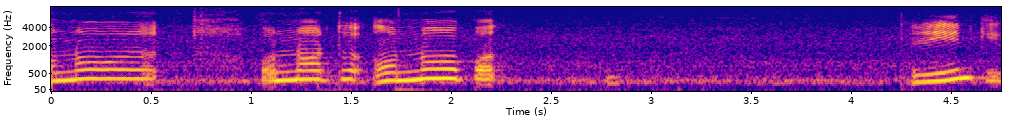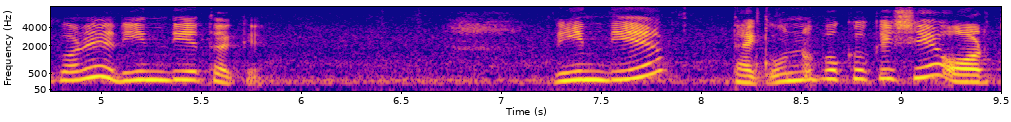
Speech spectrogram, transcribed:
অন্য অন্য অর্থ, অন্য ঋণ কি করে? ঋণ দিয়ে থাকে। ঋণ দিয়ে থাকে। অন্য পক্ষকে সে অর্থ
